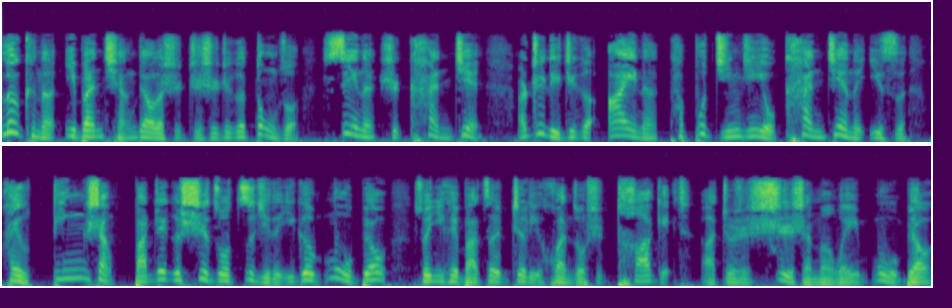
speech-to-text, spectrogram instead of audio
Look 呢，一般强调的是只是这个动作；see 呢是看见，而这里这个 eye 呢，它不仅仅有看见的意思，还有盯上，把这个视作自己的一个目标。所以你可以把这这里换作是 target 啊，就是视什么为目标？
